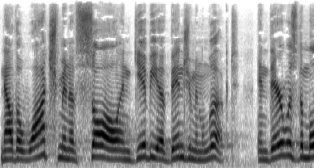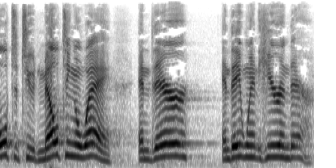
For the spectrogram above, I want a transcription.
Now the watchmen of Saul and Gibeah of Benjamin looked, and there was the multitude melting away, and there and they went here and there.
